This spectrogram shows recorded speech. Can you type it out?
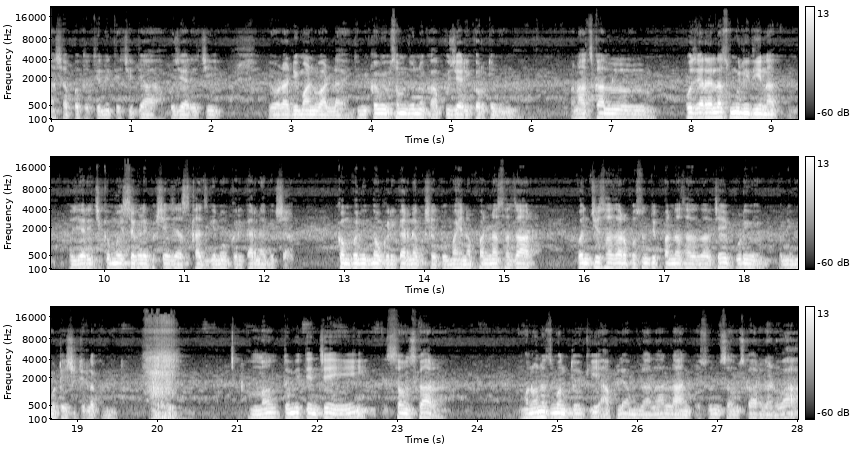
अशा पद्धतीने त्याची त्या पुजाऱ्याची एवढा डिमांड वाढला आहे. तुम्ही कमी समजू नका पुजारी करतो म्हणून. पण आजकाल पुजाऱ्यालाच मुली देणार. पुजारीची कमाई सगळ्यापेक्षा जास्त खाजगी नोकरी करण्यापेक्षा कंपनीत नोकरी करण्यापेक्षा तो महिना पन्नास हजार पंचवीस हजारापासून ते पन्नास हजारच्याही पुढे कोणी मोठ्या सिटीला कमवतो. मग तुम्ही त्यांचे संस्कार म्हणूनच म्हणतो की आपल्या मुलाला लहानपासून संस्कार घडवा.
